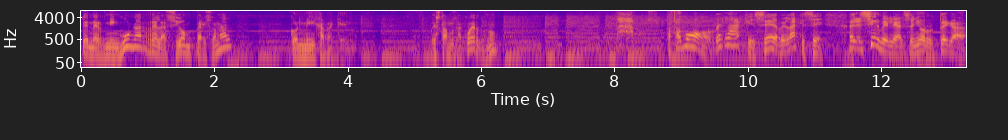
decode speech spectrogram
tener ninguna relación personal con mi hija Raquel. Estamos de acuerdo, ¿no? Vamos, por favor, relájese, relájese. Eh, Sírvele al señor Ortega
